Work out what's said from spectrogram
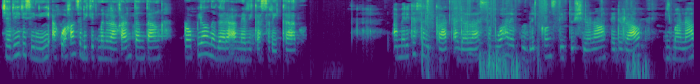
Jadi di sini aku akan sedikit menerangkan tentang profil negara Amerika Serikat. Amerika Serikat adalah sebuah republik konstitusional federal di mana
